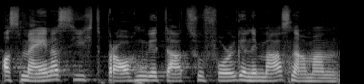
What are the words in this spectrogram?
Aus meiner Sicht brauchen wir dazu folgende Maßnahmen.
